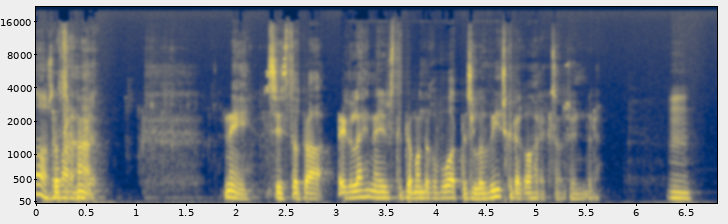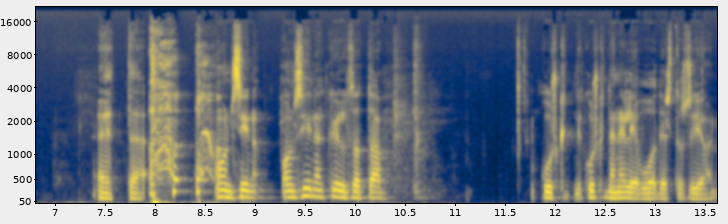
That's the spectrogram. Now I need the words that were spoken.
No se varmaan. Niin, siis tota, eikö lähinnä just tätä montako vuotta, silloin 58 syntynyt. Mm. Että on siinä, on siinä kyllä tota, 60, 64-vuotias tosiaan,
